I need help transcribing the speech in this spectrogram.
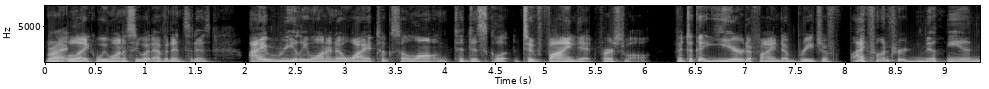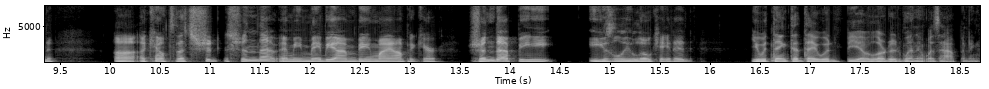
Right. Like, we want to see what evidence it is. I really want to know why it took so long to disclose to find it. First of all, if it took a year to find a breach of 500 million uh, accounts, that should shouldn't that? I mean, maybe I'm being myopic here. Shouldn't that be easily located? You would think that they would be alerted when it was happening.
